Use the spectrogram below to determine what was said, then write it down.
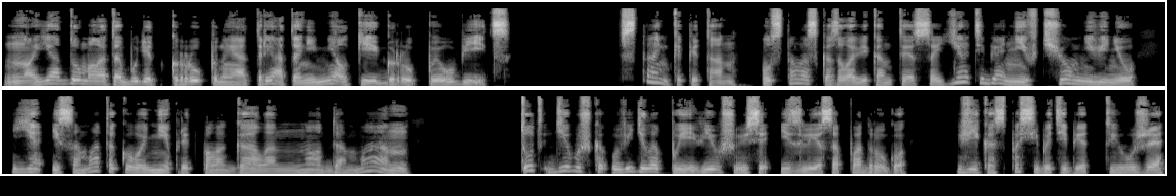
но я думал, это будет крупный отряд, а не мелкие группы убийц. «Встань, капитан», – устало сказала Викантесса, – «я тебя ни в чем не виню. Я и сама такого не предполагала, но Даман...» Тут девушка увидела появившуюся из леса подругу. «Вика, спасибо тебе, ты уже...»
